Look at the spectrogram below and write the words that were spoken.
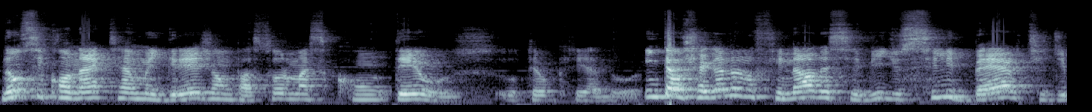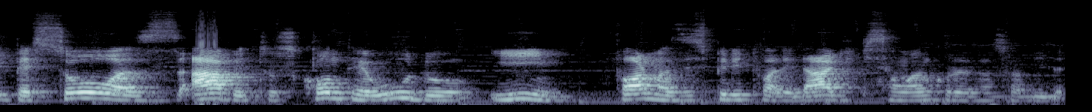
Não se conecte a uma igreja, a um pastor, mas com Deus, o teu Criador. Então, chegando no final desse vídeo, se liberte de pessoas, hábitos, conteúdo e formas de espiritualidade que são âncoras na sua vida.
